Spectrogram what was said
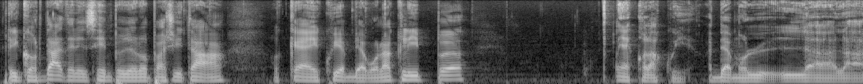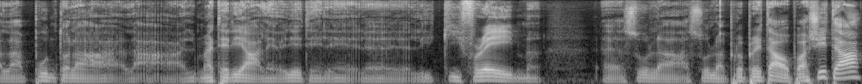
Ricordate l'esempio dell'opacità? Ok, qui abbiamo la clip Eccola qui, abbiamo la, la, appunto il materiale, vedete il keyframe eh, sulla, sulla proprietà opacità,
